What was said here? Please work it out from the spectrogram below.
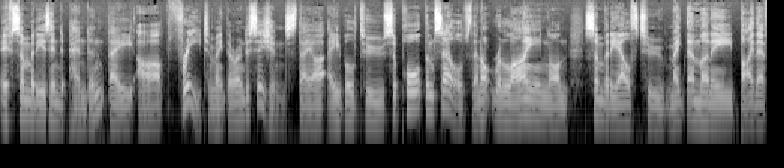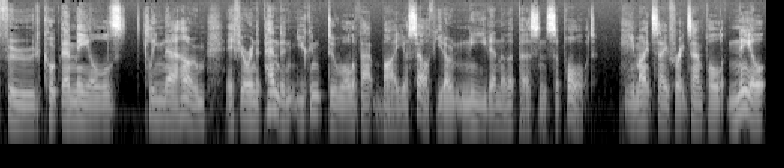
If somebody is independent, they are free to make their own decisions. They are able to support themselves. They're not relying on somebody else to make their money, buy their food, cook their meals, clean their home. If you're independent, you can do all of that by yourself. You don't need another person's support. You might say, for example, Neil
